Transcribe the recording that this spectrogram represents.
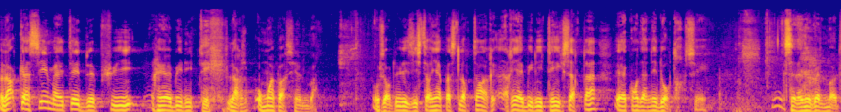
Alors, Kassim a été depuis réhabilité, au moins partiellement. Aujourd'hui, les historiens passent leur temps à réhabiliter certains et à condamner d'autres. La nouvelle mode.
